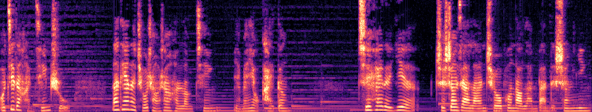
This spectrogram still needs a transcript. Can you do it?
我记得很清楚。那天的球场上很冷清，也没有开灯，漆黑的夜只剩下篮球碰到篮板的声音。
